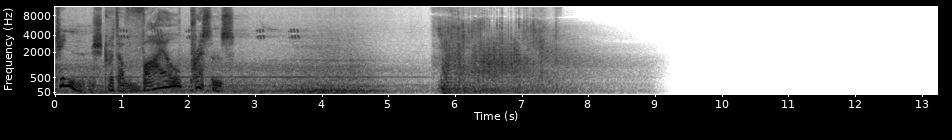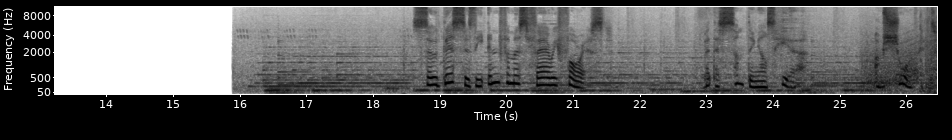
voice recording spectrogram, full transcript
tinged with a vile presence. So this is the infamous fairy forest. But there's something else here. I'm sure of it.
